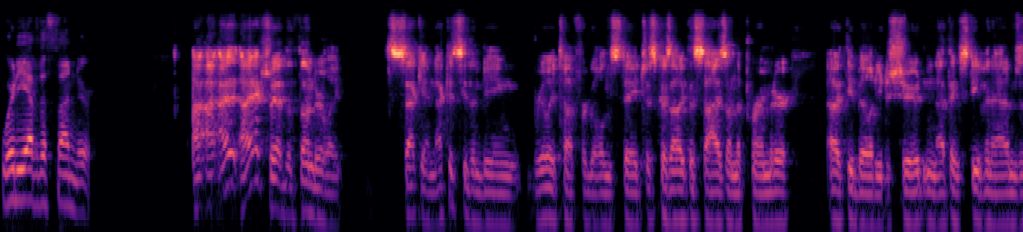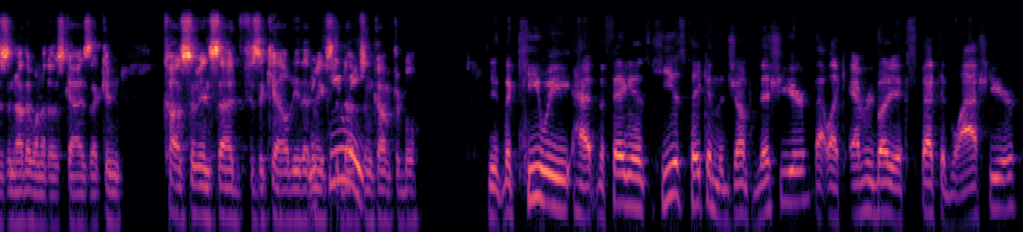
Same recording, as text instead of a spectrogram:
where do you have the Thunder? I, I, I actually had the Thunder like second. I could see them being really tough for Golden State just because I like the size on the perimeter. I like the ability to shoot, and I think Steven Adams is another one of those guys that can cause some inside physicality that The makes Huey. the Dubs uncomfortable. The, the Kiwi had the thing is he has taken the jump this year that like everybody expected last year.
